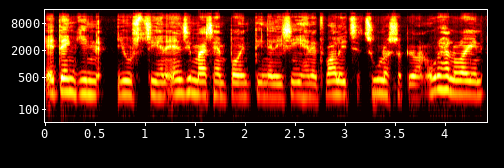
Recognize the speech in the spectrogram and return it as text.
Etenkin just siihen ensimmäiseen pointtiin, eli siihen, että valitset sulle sopivan urheilulajin,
